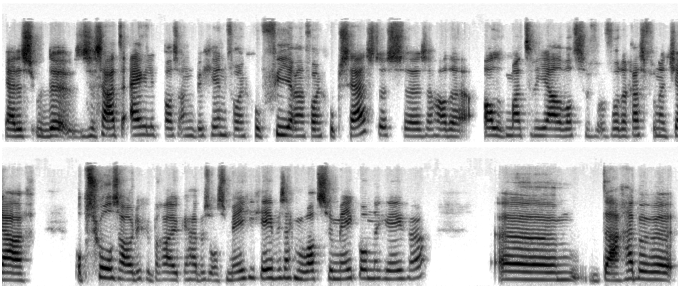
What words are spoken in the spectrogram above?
Ja, dus de, ze zaten eigenlijk pas aan het begin van groep 4 en van groep 6. Dus uh, ze hadden al het materiaal wat ze voor de rest van het jaar op school zouden gebruiken, hebben ze ons meegegeven, zeg maar, wat ze mee konden geven. Um, daar hebben we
